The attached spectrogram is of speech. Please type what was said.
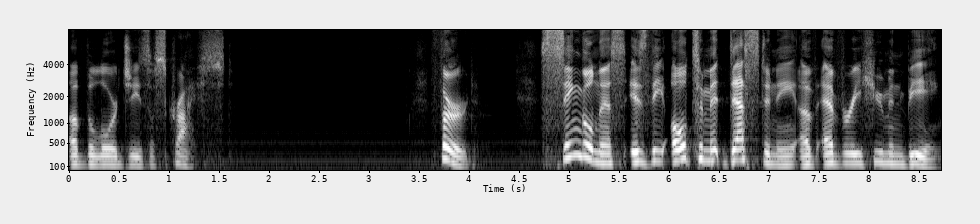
of the Lord Jesus Christ. Third, singleness is the ultimate destiny of every human being.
